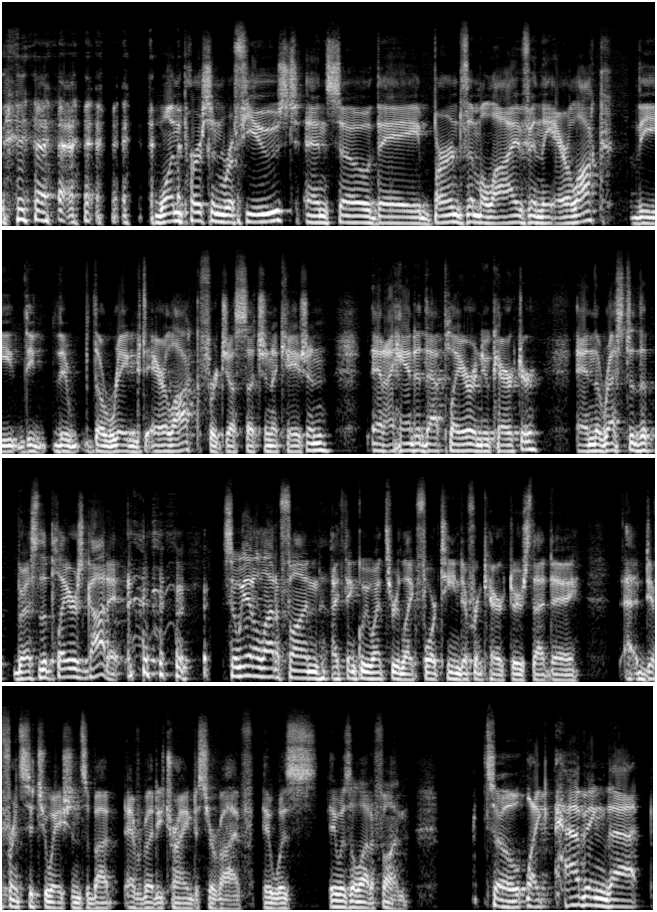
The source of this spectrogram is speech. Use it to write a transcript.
One person refused, and so they burned them alive in the airlock, the, the the the rigged airlock for just such an occasion. And I handed that player a new character, and the rest of the rest of the players got it. so we had a lot of fun. I think we went through like 14 different characters that day, different situations about everybody trying to survive. It was it was a lot of fun. So like having that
